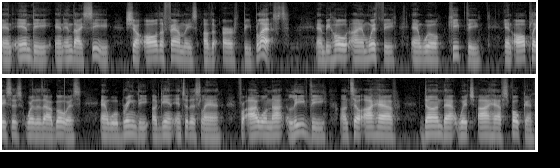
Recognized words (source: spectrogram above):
and in thee and in thy seed shall all the families of the earth be blessed. And behold, I am with thee, and will keep thee in all places whither thou goest, and will bring thee again into this land. For I will not leave thee until I have done that which I have spoken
